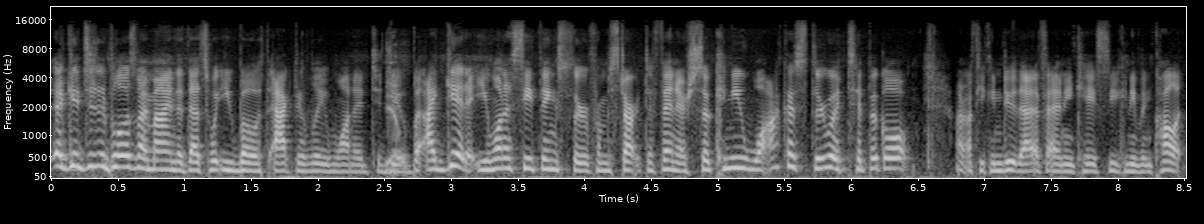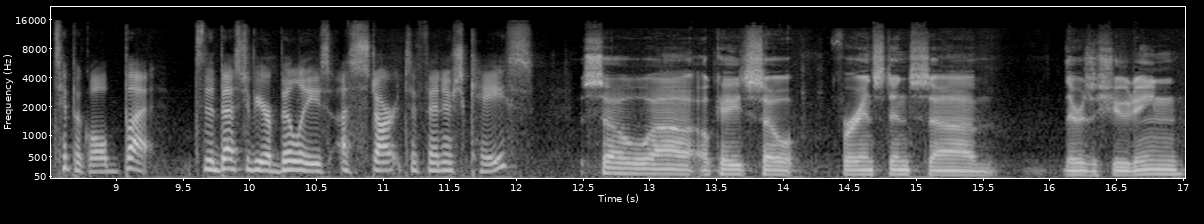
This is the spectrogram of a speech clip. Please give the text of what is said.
Like, it just it blows my mind that that's what you both actively wanted to do. But I get it. You want to see things through from start to finish. So can you walk us through a typical? I don't know if you can do that. If any case you can even call it typical, but to the best of your abilities, a start to finish case. So uh, okay, so for instance, uh, there's a shooting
